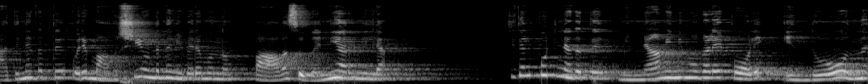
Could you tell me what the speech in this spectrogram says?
അതിനകത്ത് ഒരു മഹർഷിയുണ്ടെന്ന വിവരമൊന്നും പാവ സുകന്യ അറിഞ്ഞില്ല. ചിതൽപുറ്റിനകത്ത് മിന്നാമിന്നിമുകളെ പോലെ എന്തോ ഒന്ന്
